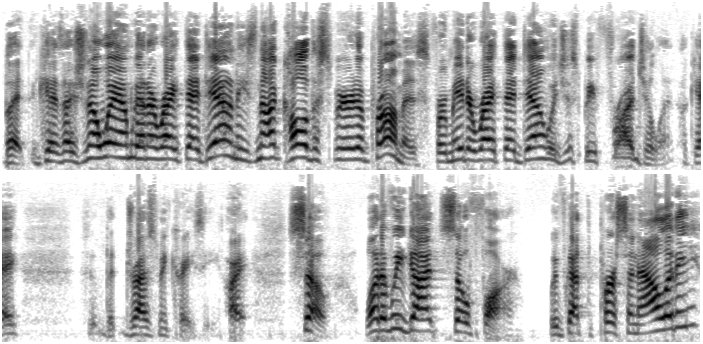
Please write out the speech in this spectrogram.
But because there's no way I'm going to write that down. He's not called the spirit of promise. For me to write that down would just be fraudulent. Okay, but drives me crazy. All right. So what have we got so far? We've got the personality.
